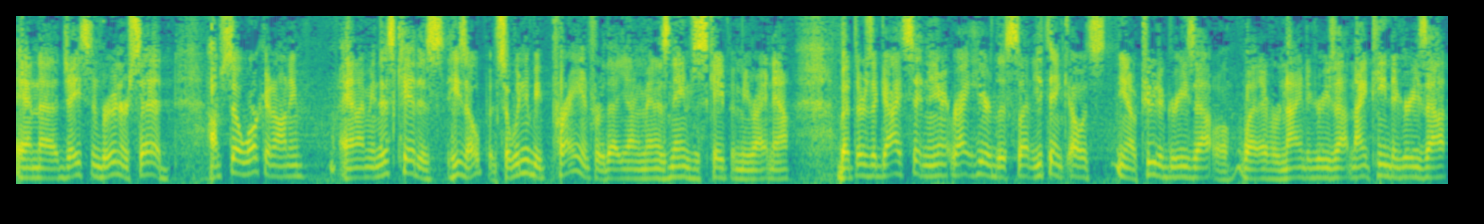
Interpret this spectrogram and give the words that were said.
and uh, Jason Bruner said, "I'm still working on him." And I mean, this kid is, he's open. So we need to be praying for that young man. His name's escaping me right now. But there's a guy sitting here, right here this Sunday. You think, oh, it's, you know, two degrees out, well, whatever, nine degrees out, 19 degrees out,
